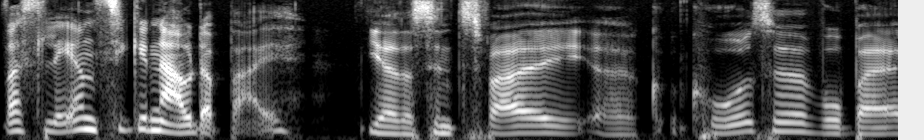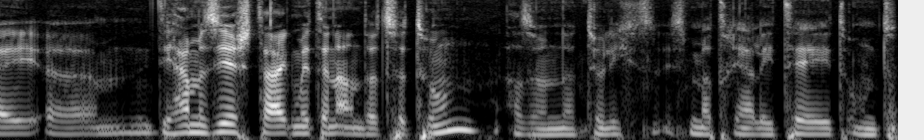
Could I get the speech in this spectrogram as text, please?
Was lernen Sie genau dabei? Ja, das sind zwei äh, Kurse, wobei ähm, die haben sehr stark miteinander zu tun. Also natürlich ist Materialität und,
